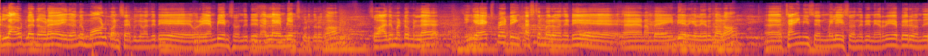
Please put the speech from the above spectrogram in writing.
எல்லா அவுட்லெட்டோட இது வந்து மால் கான்செப்ட்டுக்கு வந்துட்டு ஒரு எம்பியன்ஸ் வந்துட்டு நல்ல எம்பியன்ஸ் கொடுத்துருக்கோம். ஸோ அது மட்டும் இல்லை இங்கே எக்ஸ்பெக்டிங் கஸ்டமர் வந்துட்டு நம்ம இந்தியர்கள் இருந்தாலும் சைனீஸ் அண்ட் மிலேஸ் வந்துட்டு நிறைய பேர் வந்து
